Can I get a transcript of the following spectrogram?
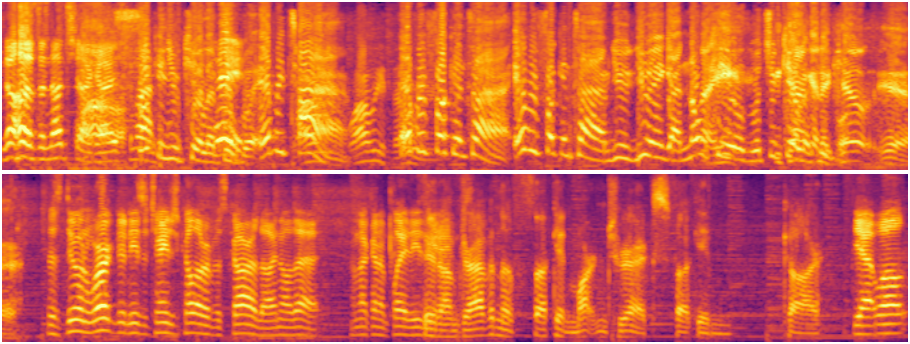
No, it's a nut shot, ah, guys. Come on. Fucking you killing Hey. people every time. Why are we Every fucking time. Every fucking time. You you ain't got no Hey, kills, but you you killing can't get a people. kill. Yeah. This doing work, dude needs to change the color of his car, though. I know that. I'm not gonna play these Dude, games. I'm driving the fucking Martin Truex fucking car. Yeah, well,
